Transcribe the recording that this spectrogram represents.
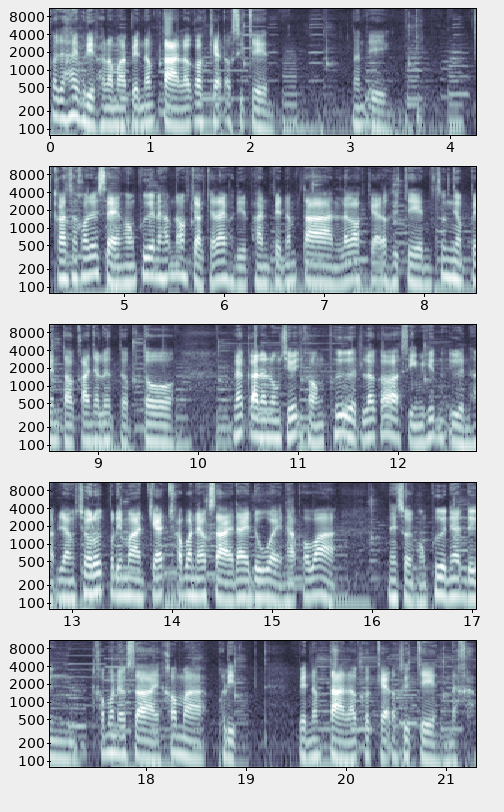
ก็จะให้ผลิตพลังงานเป็นน้ำตาลแล้วก็แก๊สออกซิเจน นั่นเอง การสังเคราะห์ด้วยแสงของพืชนะครับ นอกจากจะได้ผลิตภัณฑ์เป็นน้ำตาล แล้วก็แก๊สออกซิเจน ซึ่งจำเป็นต่อการเจริญเติบโต และการดำรงชีวิตของพืช แล้วก็สิ่งมีชีวิตอื่นๆครับยังช่วยลดปริมาณแก๊สคาร์บอนไดออกไซด์ได้ด้วยนะครับ เพราะว่าในส่วนของพืชเนี่ยดึงคาร์บอนไดออกไซด์เข้ามาผลิตเป็นน้ำตาลแล้วก็แก๊สออกซิเจนนะครับ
